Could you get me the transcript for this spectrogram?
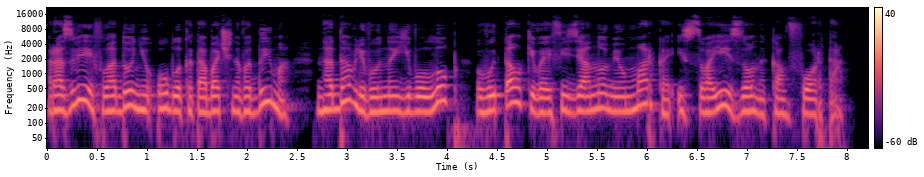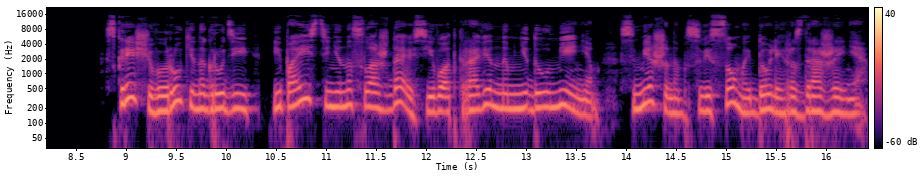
Развеяв ладонью облако табачного дыма, надавливаю на его лоб, выталкивая физиономию Марка из своей зоны комфорта. Скрещиваю руки на груди и поистине наслаждаюсь его откровенным недоумением, смешанным с весомой долей раздражения.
